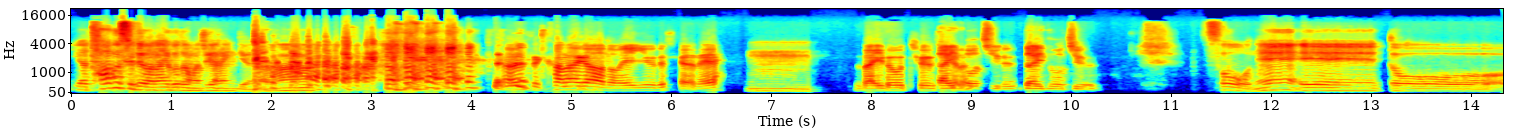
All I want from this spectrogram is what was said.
いや、タブスではないことは間違いないんだよな。あれです神奈川の英雄ですからね。うん。大道中ですか大ら。道中、大道中。そうね。えーっと、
